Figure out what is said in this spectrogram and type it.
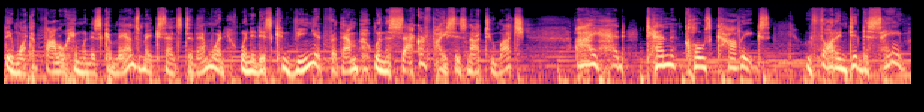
They want to follow Him when His commands make sense to them, when, when it is convenient for them, when the sacrifice is not too much. I had 10 close colleagues who thought and did the same.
